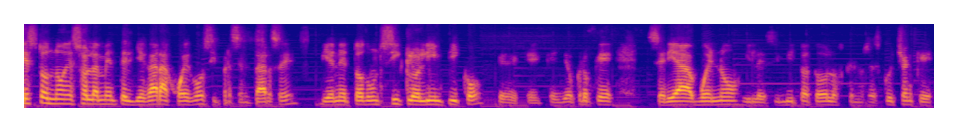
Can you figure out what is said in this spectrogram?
esto no es solamente el llegar a juegos y presentarse, viene todo un ciclo olímpico que, yo creo que sería bueno y les invito a todos los que nos escuchan que,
